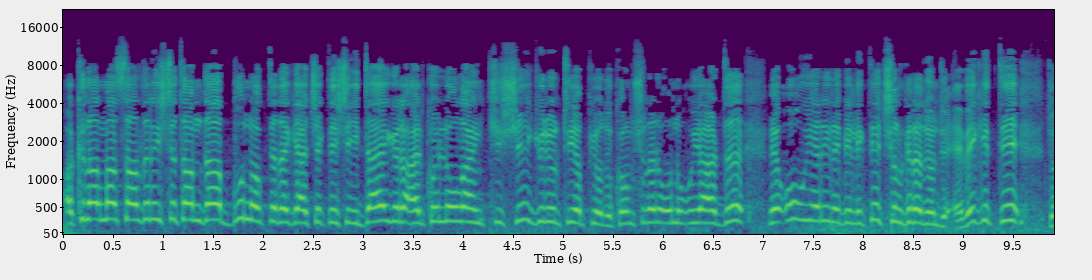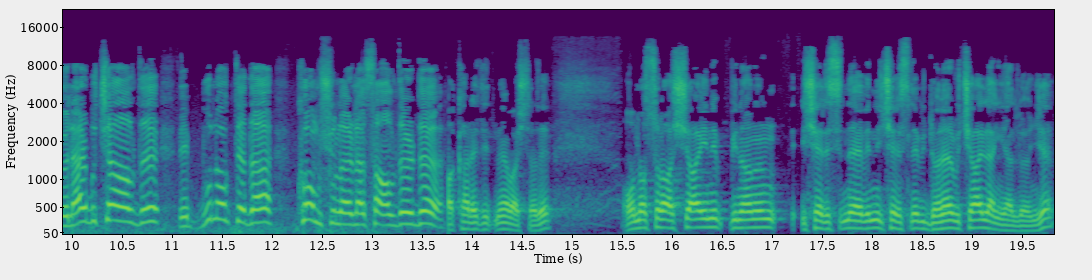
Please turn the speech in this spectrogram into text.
Akıl almaz saldırı işte tam da bu noktada gerçekleşti. İddiaya göre alkollü olan kişi gürültü yapıyordu. Komşuları onu uyardı ve o uyarıyla birlikte çılgına döndü. Eve gitti, döner bıçağı aldı ve bu noktada komşularına saldırdı. Hakaret etmeye başladı. Ondan sonra aşağı inip binanın içerisinde, evinin içerisinde bir döner bıçağıyla geldi önce.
